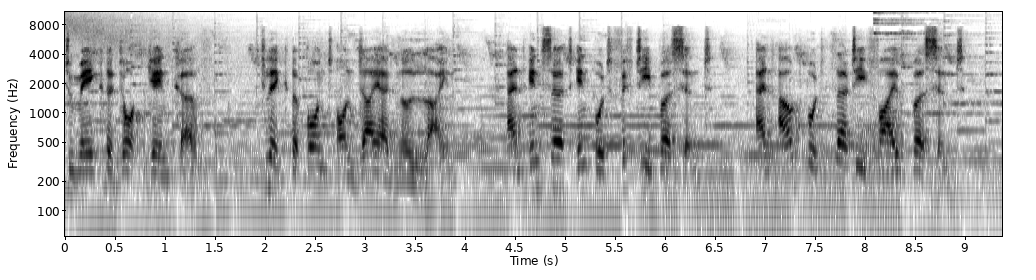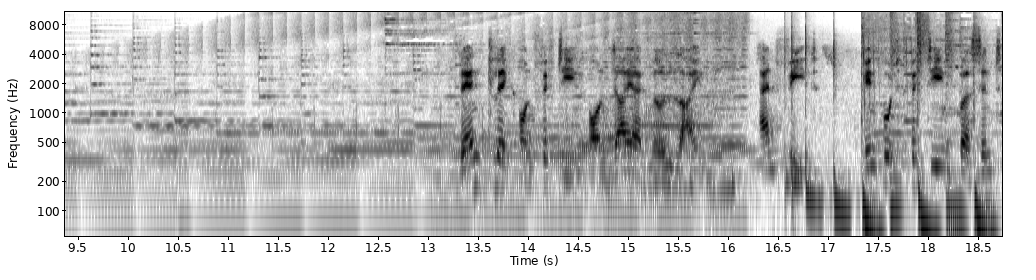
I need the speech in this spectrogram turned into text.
To make a dot gain curve, click a point on diagonal line and insert input 50% and output 35%. Then click on 15 on diagonal line and feed input 15%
